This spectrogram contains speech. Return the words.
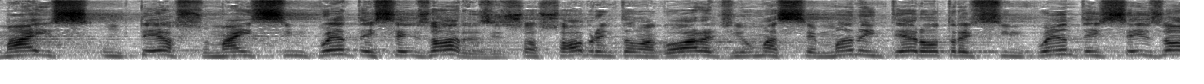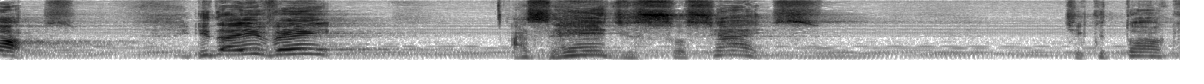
Mais um terço, mais 56 horas, e só sobra então agora de uma semana inteira outras 56 horas. E daí vem as redes sociais: TikTok,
